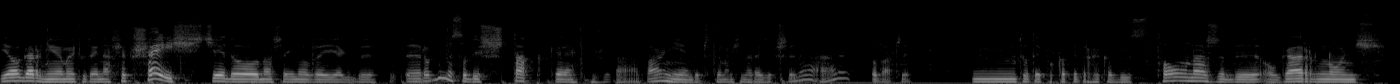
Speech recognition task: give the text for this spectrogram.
I ogarniemy tutaj nasze przejście do naszej nowej jakby... E, robimy sobie sztabkę żelaza. Nie wiem, do czego nam się na razie przyda, ale zobaczy. Mm, tutaj pokopię trochę cobblestone'a, żeby ogarnąć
